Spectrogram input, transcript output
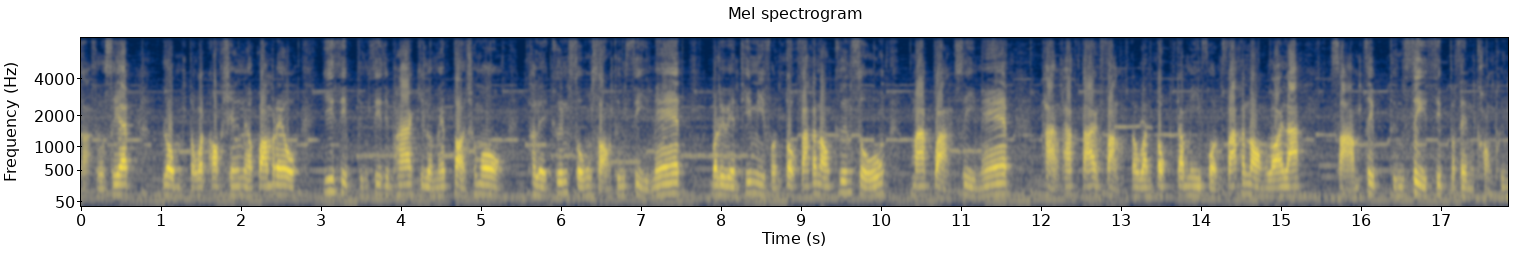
ศาเซลเซียส ลมตะวันออกเฉียงเหนือความเร็ว 20-45 กิโลเมตรต่อชั่วโมง ทะเลคลื่นสูง 2-4 เมตร บริเวณที่มีฝนตกฟ้าขนองคลื่นสูงมากกว่า 4 เมตร ทางภาคใต้ฝั่งตะวันตกจะมีฝนฟ้าขนองร้อยละ 30-40%ของพื้น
